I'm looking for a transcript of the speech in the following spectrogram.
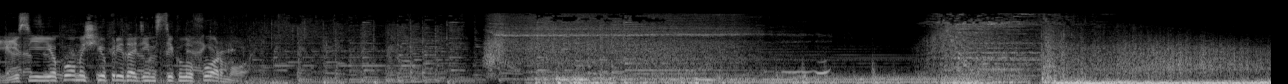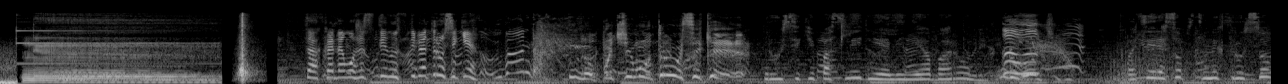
И с ее помощью придадим стеклу форму. Так, она может стянуть с тебя трусики? Но почему трусики? Трусики — последняя линия обороны. Потеря собственных трусов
